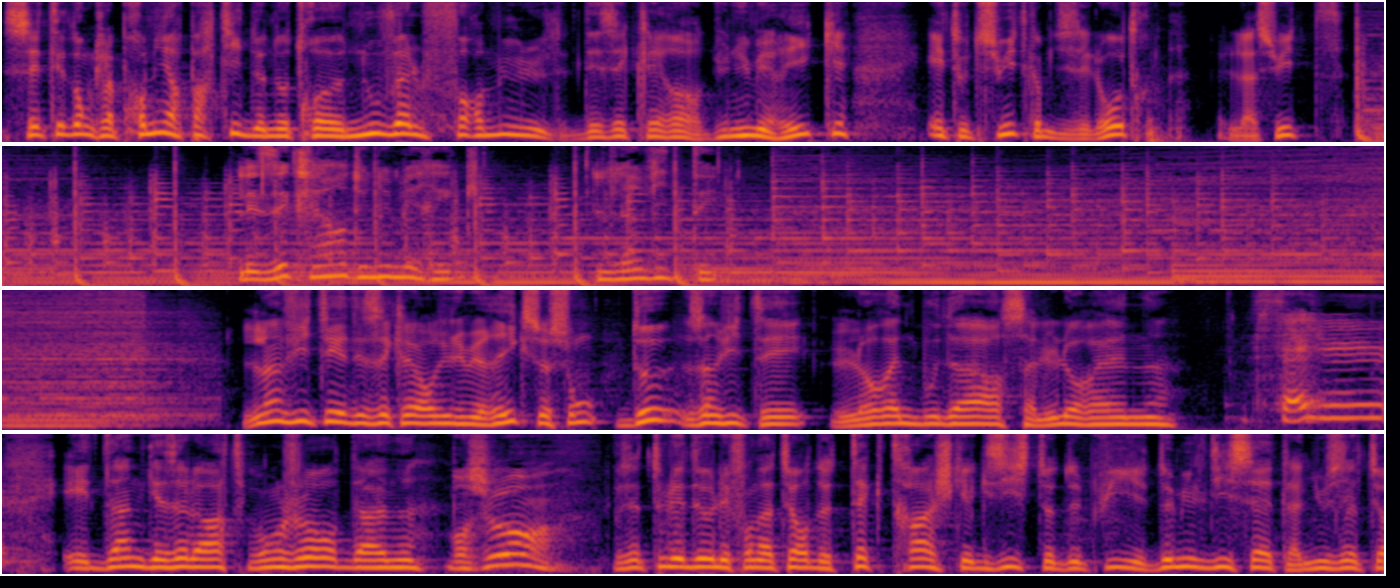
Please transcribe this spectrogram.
C'était donc la première partie de notre nouvelle formule des éclaireurs du numérique. Et tout de suite, comme disait l'autre, la suite. Les éclaireurs du numérique, l'invité. L'invité des éclaireurs du numérique, ce sont deux invités. Lorraine Boudard, salut Lorraine. Salut. Et Dan Gezelhardt, bonjour Dan. Bonjour. Vous êtes tous les deux les fondateurs de Tech Trash qui existe depuis 2017, la newsletter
